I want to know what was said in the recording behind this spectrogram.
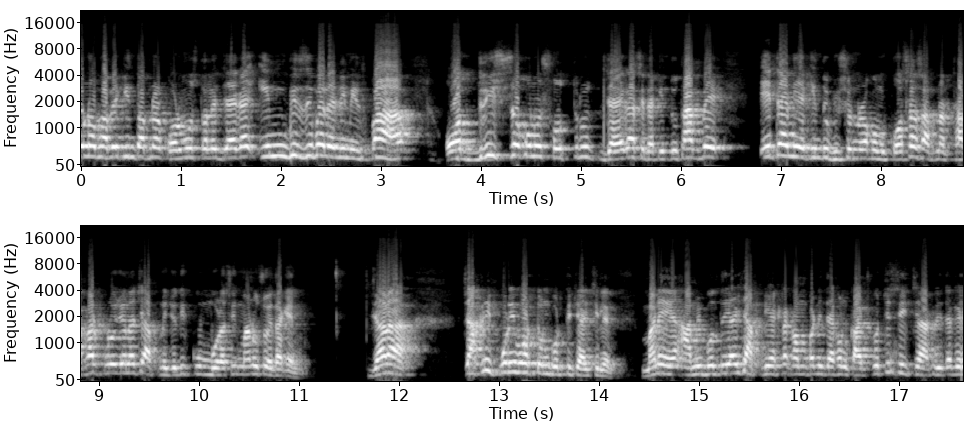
কোনো ভাবে কিন্তু আপনার কর্মস্থলের জায়গায় ইনভিজিবল এনিমিস বা অদৃশ্য কোনো শত্রুর জায়গা সেটা কিন্তু থাকবে। এটা নিয়ে কিন্তু ভীষণ রকম কষাস আপনার থাকার প্রয়োজন আছে। আপনি যদি কুম্ভ রাশির মানুষ হয়ে থাকেন, যারা চাকরি পরিবর্তন করতে চাইছিলেন। মানে আমি বলতে চাইছি, আপনি একটা কোম্পানিতে এখন কাজ করছেন, সেই চাকরিটাকে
